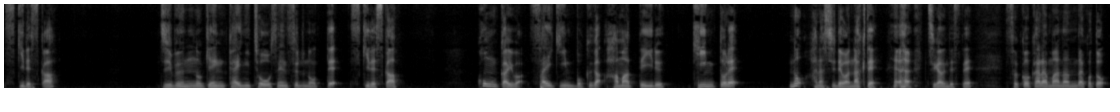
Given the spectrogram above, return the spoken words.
好きですか？自分の限界に挑戦するのって好きですか？今回は最近僕がハマっている筋トレの話ではなくて 違うんですね。そこから学んだこと、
